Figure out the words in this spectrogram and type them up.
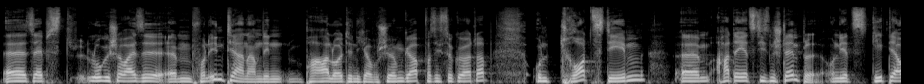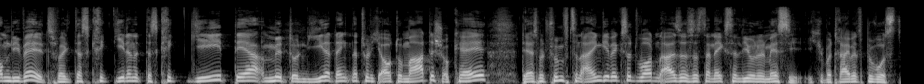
Äh, selbst logischerweise ähm, von intern haben den ein paar Leute nicht auf dem Schirm gehabt, was ich so gehört habe. Und trotzdem ähm, hat er jetzt diesen Stempel und jetzt geht der um die Welt, weil das kriegt jeder, das kriegt jeder mit und jeder denkt natürlich automatisch, okay, der ist mit 15 eingewechselt worden, also ist es der nächste Lionel Messi. Ich übertreibe übertreibe jetzt bewusst.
